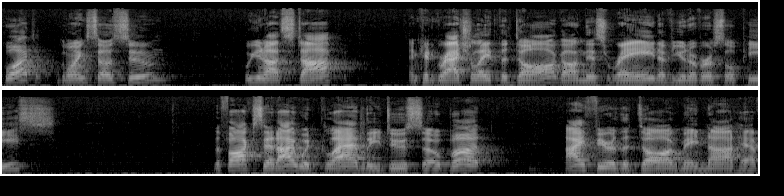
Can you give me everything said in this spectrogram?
What? Going so soon? Will you not stop and congratulate the dog on this reign of universal peace? The fox said, I would gladly do so, but I fear the dog may not have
